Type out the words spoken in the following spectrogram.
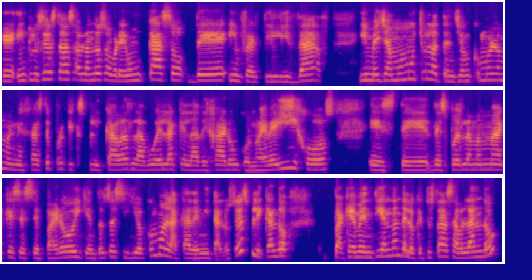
inclusive estabas hablando sobre un caso de infertilidad y me llamó mucho la atención cómo lo manejaste porque explicabas la abuela que la dejaron con nueve hijos, este, después la mamá que se separó y que entonces siguió como la cadenita. Lo estoy explicando para que me entiendan de lo que tú estabas hablando.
